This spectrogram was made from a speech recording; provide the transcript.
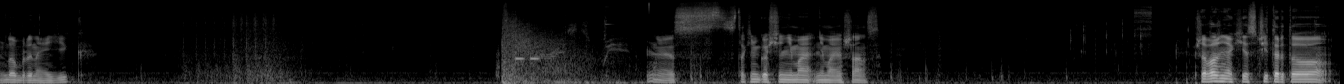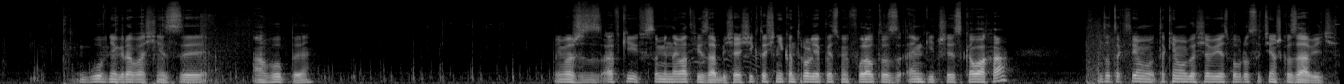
Dobry najdzik. Nie, z, z takim gościem nie, ma, nie mają szans. Przeważnie jak jest cheater to głównie gra właśnie z AWP. Ponieważ z awki w sumie najłatwiej zabić, a jeśli ktoś nie kontroluje powiedzmy full auto z Mki czy z Kałacha, no to takiemu, takiemu gościowi jest po prostu ciężko zabić.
